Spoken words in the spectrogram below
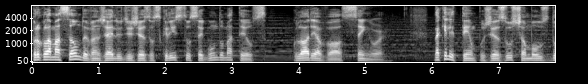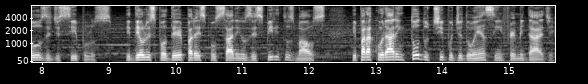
Proclamação do Evangelho de Jesus Cristo segundo Mateus. Glória a vós, Senhor. Naquele tempo, Jesus chamou os doze discípulos e deu-lhes poder para expulsarem os espíritos maus e para curarem todo tipo de doença e enfermidade.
